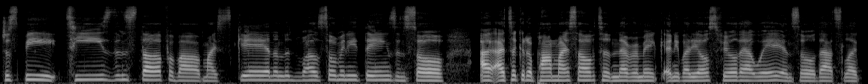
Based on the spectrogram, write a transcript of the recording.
just be teased and stuff about my skin and about so many things. And so I, I took it upon myself to never make anybody else feel that way. And so that's like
